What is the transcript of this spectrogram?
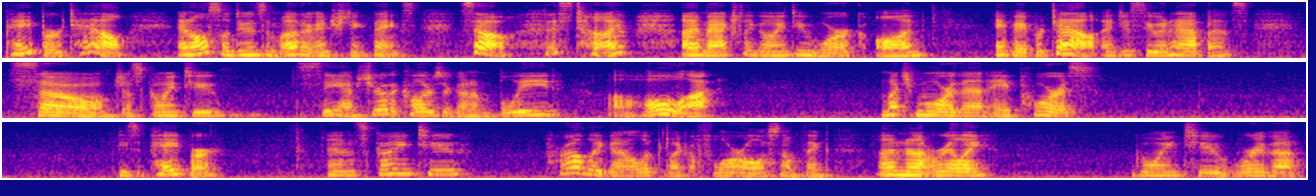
paper towel and also doing some other interesting things. So this time I'm actually going to work on a paper towel and just see what happens. So I'm just going to see, I'm sure the colors are going to bleed a whole lot, much more than a porous piece of paper. And it's going to probably going to look like a floral or something. I'm not really going to worry about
